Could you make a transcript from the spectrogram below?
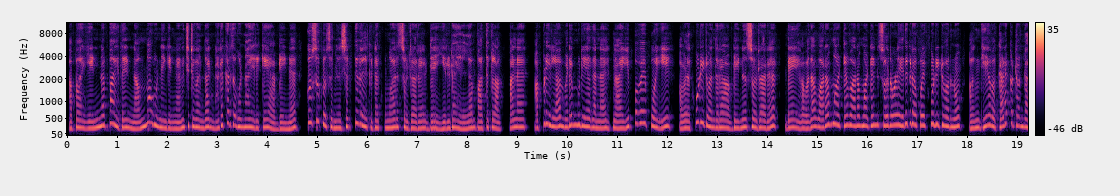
அப்பா என்னப்பா இது? நம்ம ஒண்ணு இங்க நினைச்சிட்டு வந்தா நடக்கிறது ஒண்ணா இருக்கே அப்படின்னு குசு குசுன்னு சக்திவேல் கிட்ட குமார் சொல்றாரு. டே இருடா எல்லாம் பாத்துக்கலாம். ஆனா அப்படி எல்லாம் விட முடியாதானே நான் இப்பவே போய் அவளை கூட்டிட்டு வந்துடுறேன் அப்படின்னு சொல்றாரு. டேய் அவ தான் வரமாட்டேன் வரமாட்டேன்னு சொல்றவள எதுக்குடா போய் கூட்டிட்டு வரணும்? அங்கேயே அவ கிடக்கட்டும்டா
